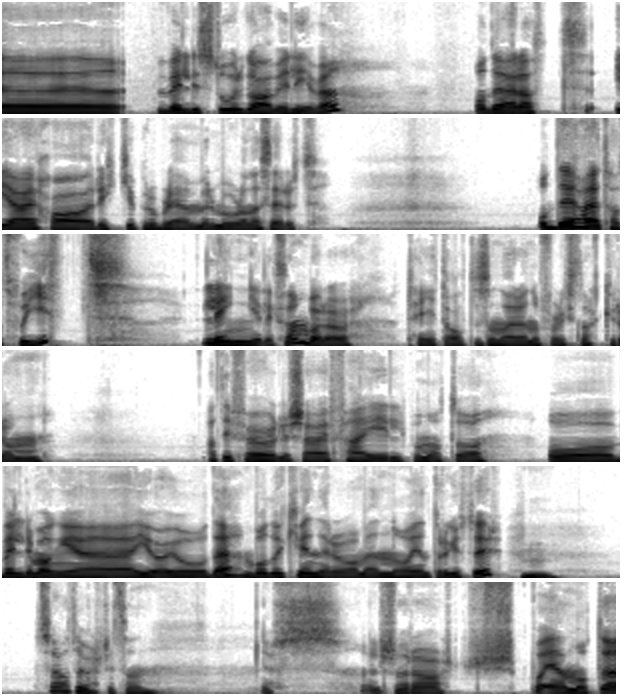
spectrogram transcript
uh, veldig stor gave i livet. Og det er at jeg har ikke problemer med hvordan jeg ser ut. Og det har jeg tatt for gitt lenge, liksom. Bare tenkt alltid sånn der når folk snakker om at de føler seg feil, på en måte, og og veldig mange gjør jo det. Både kvinner og menn og jenter og gutter. Mm. Så jeg har alltid vært litt sånn Jøss. Eller så rart på en måte.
